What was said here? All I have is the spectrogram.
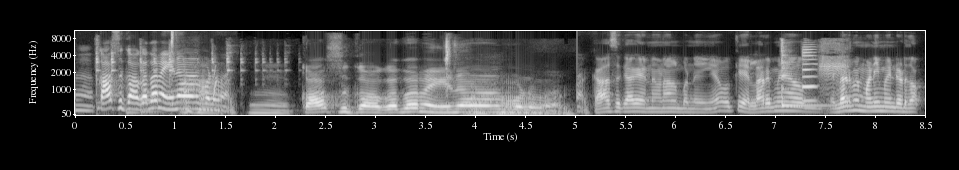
ம், காசுக்காக தான் நான் என்ன வேணாலும் பண்ணுவேன். காசுக்காக என்ன வேணாலும் பண்ணுவீங்க? ஓகே எல்லாருமே எல்லாருமே மணி மைண்டட் தான்.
